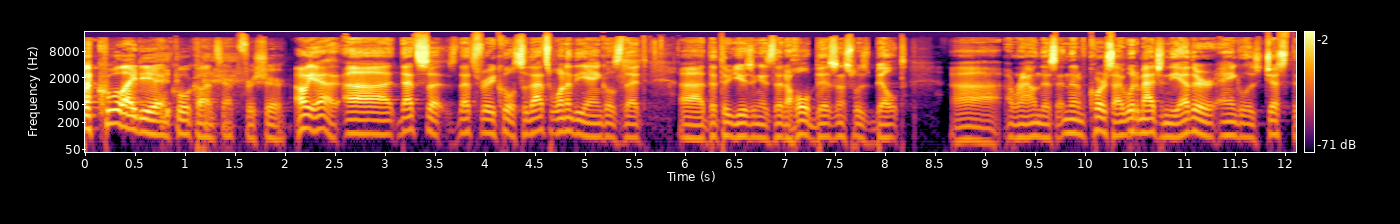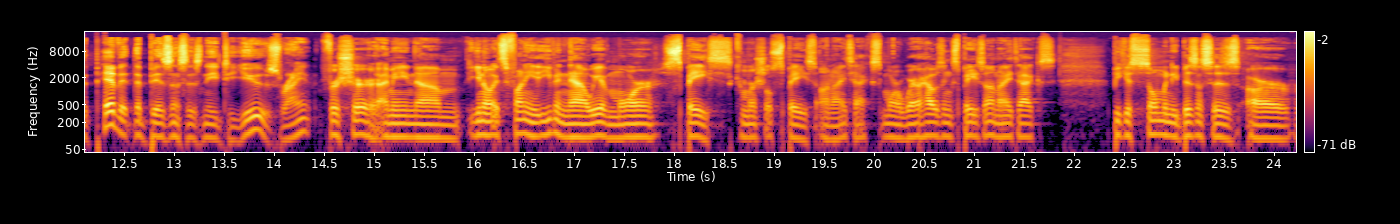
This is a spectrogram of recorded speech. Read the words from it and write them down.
but cool idea and cool concept for sure. Oh yeah, uh, that's uh, that's very cool. So that's one of the angles that uh, that they're using is that a whole business was built uh, around this, and then of course I would imagine the other angle is just the pivot that businesses need to use, right? For sure. I mean, um, you know, it's funny. Even now, we have more space, commercial space on ITEX, more warehousing space on ITEX, because so many businesses are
